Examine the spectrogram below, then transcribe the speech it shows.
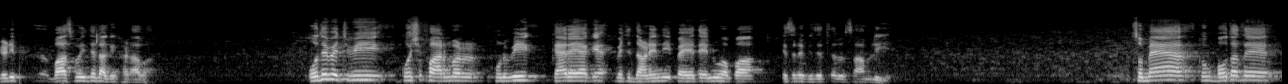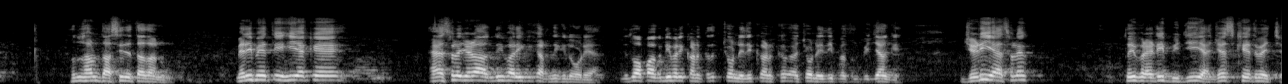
ਜਿਹੜੀ ਬਾਸਮਤੀ ਦੇ ਲਾਗੇ ਖੜਾ ਵਾ। ਉਹਦੇ ਵਿੱਚ ਵੀ ਕੁਝ ਫਾਰਮਰ ਹੁਣ ਵੀ ਕਹਿ ਰਹੇ ਆ ਕਿ ਵਿੱਚ ਦਾਣੇ ਨਹੀਂ ਪਏ ਤੇ ਇਹਨੂੰ ਆਪਾਂ ਕਿਸੇ ਨਾ ਕਿਸੇ ਤਰ੍ਹਾਂ ਸਾਂਭ ਲਈਏ। ਸੋ ਮੈਂ ਕੋਈ ਬਹੁਤਾ ਤੇ ਤੁਹਾਨੂੰ ਸਾਨੂੰ ਦੱਸ ਹੀ ਦਿੱਤਾ ਤੁਹਾਨੂੰ। ਮੇਰੀ ਬੇਨਤੀ ਇਹੀ ਹੈ ਕਿ ਇਸ ਵੇਲੇ ਜਿਹੜਾ ਅਗਲੀ ਵਾਰੀ ਕੀ ਕਰਨ ਦੀ ਲੋੜ ਆ? ਜਦੋਂ ਆਪਾਂ ਅਗਲੀ ਵਾਰੀ ਕਣਕ ਝੋਨੇ ਦੀ ਕਣਕ ਝੋਨੇ ਦੀ ਫਸਲ ਬੀਜਾਂਗੇ, ਜਿਹੜੀ ਇਸ ਵੇਲੇ ਤੁਸੀਂ ਵੈਰਾਈਟੀ ਬੀਜੀ ਹੈ ਜਿਸ ਖੇਤ ਵਿੱਚ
